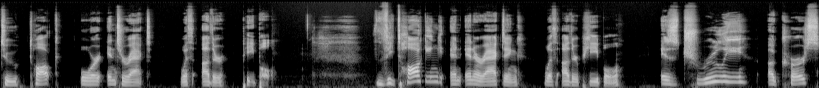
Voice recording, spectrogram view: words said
to talk or interact with other people. The talking and interacting with other people is truly a curse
